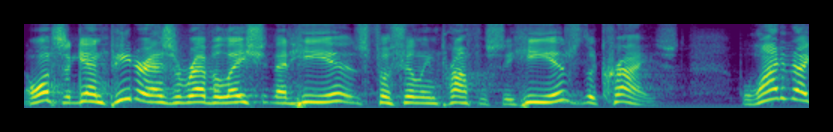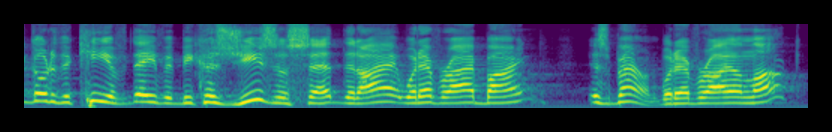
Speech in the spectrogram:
Now, once again, Peter has a revelation that he is fulfilling prophecy, he is the Christ. But why did I go to the key of David? Because Jesus said that I, whatever I bind is bound, whatever I unlock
